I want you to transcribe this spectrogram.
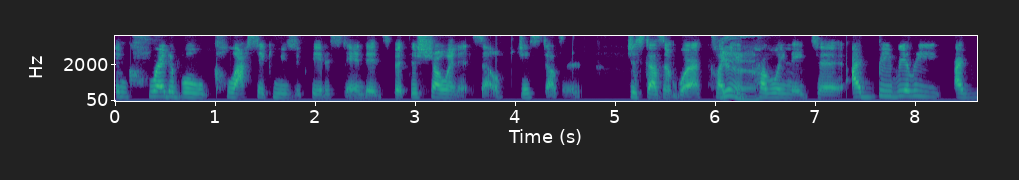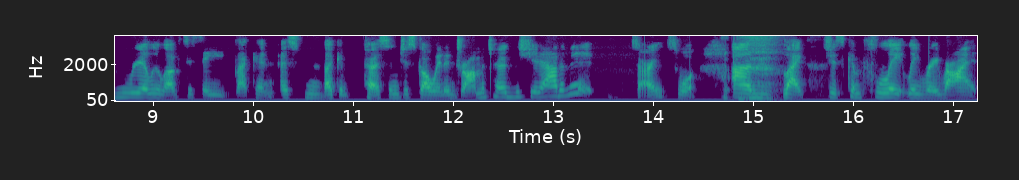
incredible classic music theatre standards, but the show in itself just doesn't just doesn't work. Like Yeah. you probably need to I'd be really I'd really love to see like an a, like a person just go in and dramaturg the shit out of it. Sorry, swore. Um like just completely rewrite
